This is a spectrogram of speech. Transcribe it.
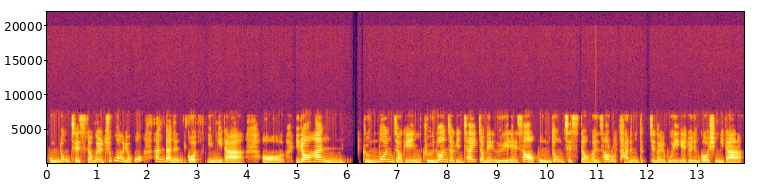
공동체성을 추구하려고 한다는 것입니다. 어, 이러한 근본적인 근원적인 차이점에 의해서 공동체성은 서로 다른 특징을 보이게 되는 것입니다.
